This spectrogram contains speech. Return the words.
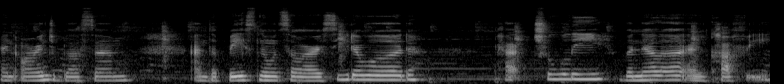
and orange blossom, and the base notes are cedarwood, patchouli, vanilla, and coffee.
